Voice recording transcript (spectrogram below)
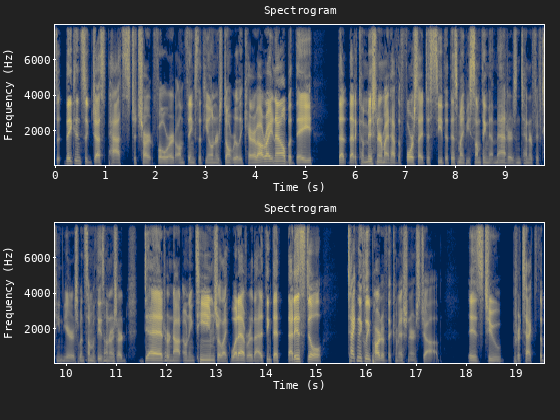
to, they can suggest paths to chart forward on things that the owners don't really care about right now but they that that a commissioner might have the foresight to see that this might be something that matters in 10 or 15 years when some of these owners are dead or not owning teams or like whatever that i think that that is still technically part of the commissioner's job is to protect the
